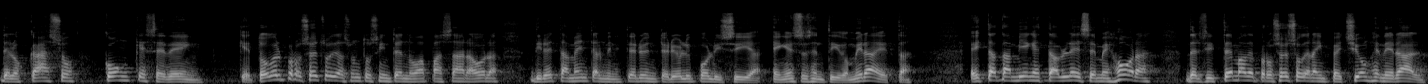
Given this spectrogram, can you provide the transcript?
de los casos con que se den que todo el proceso de asuntos internos va a pasar ahora directamente al Ministerio Interior y Policía en ese sentido. Mira esta. Esta también establece mejoras del sistema de proceso de la inspección general,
